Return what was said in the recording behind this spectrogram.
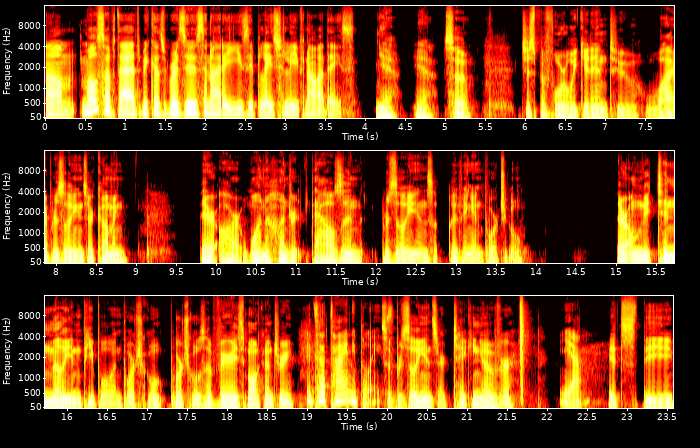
Um, most of that because Brazil is not an easy place to live nowadays. Yeah, yeah. So just before we get into why Brazilians are coming, there are 100,000 Brazilians living in Portugal. There are only 10 million people in Portugal. Portugal is a very small country, It's a tiny place. so Brazilians are taking over. yeah, It's the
